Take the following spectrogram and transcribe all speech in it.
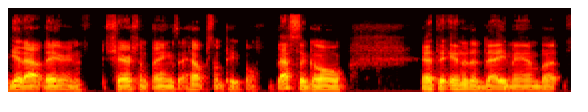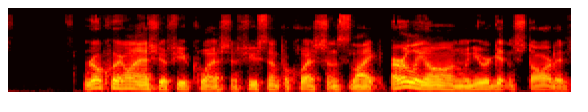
get out there and share some things that help some people. That's the goal at the end of the day, man. But real quick, I want to ask you a few questions, a few simple questions. Like early on when you were getting started,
